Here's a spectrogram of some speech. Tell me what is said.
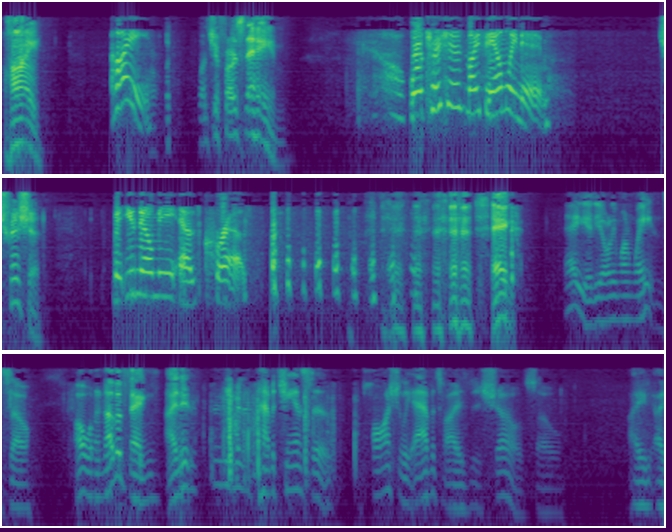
Hi. Hi. What's your first name? Well, Trisha is my family name, Trisha. But you know me as Chris. hey, hey, you're the only one waiting. So, oh, and another thing, I didn't even have a chance to partially advertise this show, so I I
